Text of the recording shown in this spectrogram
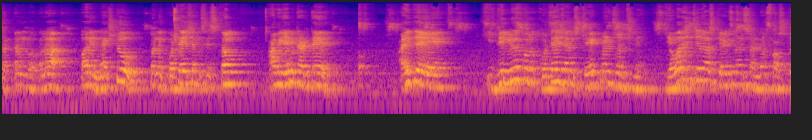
చట్టం లోపల మరి నెక్స్ట్ కొన్ని కొటేషన్స్ సిస్టమ్ అవి ఏమిటంటే అయితే దీనిలో దీని కొన్ని కొటేషన్ స్టేట్మెంట్స్ వచ్చినాయి. ఎవరిచ్చిన స్టేట్మెంట్స్ అంటే ఫస్ట్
